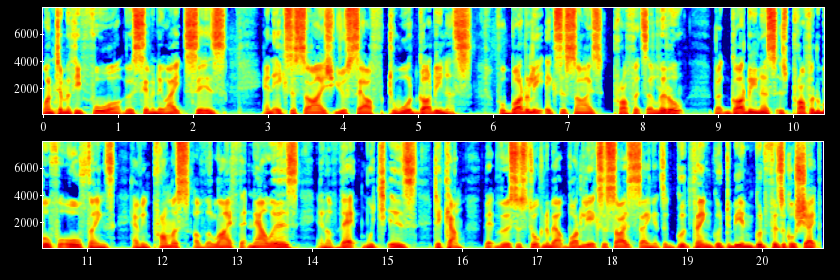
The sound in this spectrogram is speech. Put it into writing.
1 Timothy 4, verse 7 to 8 says, And exercise yourself toward godliness, for bodily exercise profits a little but godliness is profitable for all things, having promise of the life that now is and of that which is to come. That verse is talking about bodily exercise, saying it's a good thing, good to be in good physical shape.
